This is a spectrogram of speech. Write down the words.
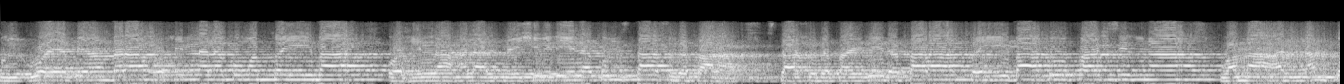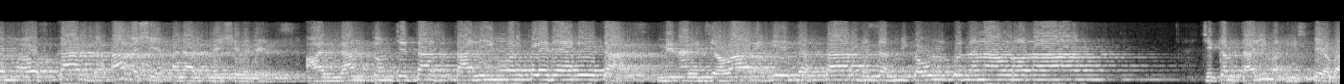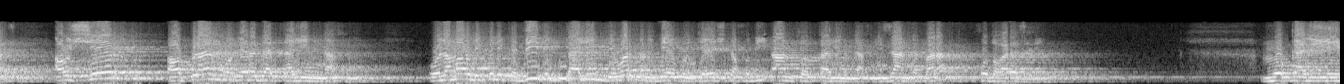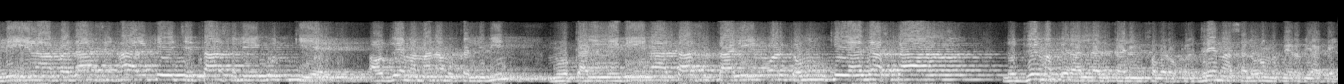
قل اوه پیغمبره احل لکم الطیبات احل حلال کړی دی لکم ستاسو د پاره ستاسو د پایدې د پاره طیبات او پاک سيزونه وما علمتم افکار د هغه شی حلال کړی شوی دی علمتم چې تاسو تعلیم ورکړی دی هغه ته من الجوارح د ښکار د زخمی کوونکو زناورونه چې کم تعلیم اخلي سپه आवाज او شعر او پلان وغیرہ دا تعلیم نه اخلي علماء لیکلي کدی د تعلیم دی ورته دی گنجائش ته خودي عام طور تعلیم نه اخلي ځان لپاره خود غرض دی مکلبین پدا سے حال کې چې تاسو لګون کیه او دوی معنا مکلبین مکلبین تاسو تعلیم ورکون کې اجازه نو دوی ما پر الله تعلیم خبر وکړه درې ما سلورم پر بیا کوي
